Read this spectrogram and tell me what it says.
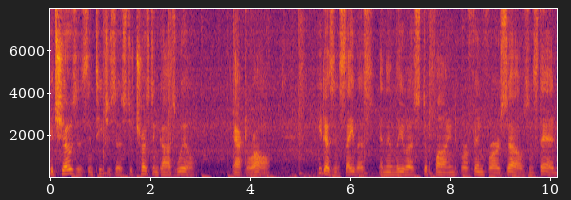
It shows us and teaches us to trust in God's will. After all, he doesn't save us and then leave us to find or fend for ourselves. Instead,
